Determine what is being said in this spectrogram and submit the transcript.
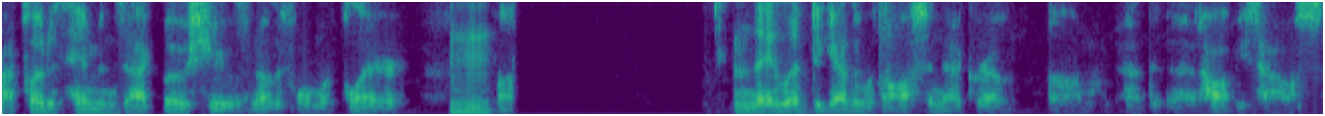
I played with him and Zach Bauchou, another former player Mhm. and they lived together with Austin Eckroat um, at, the, at Javi's house.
